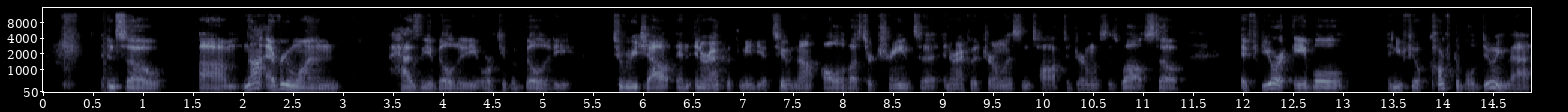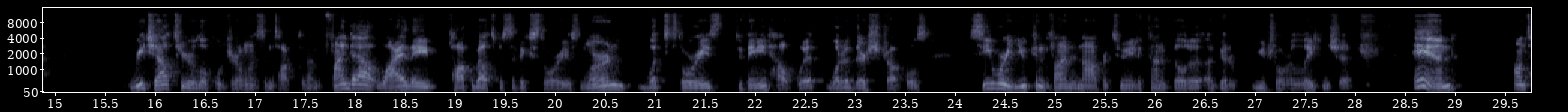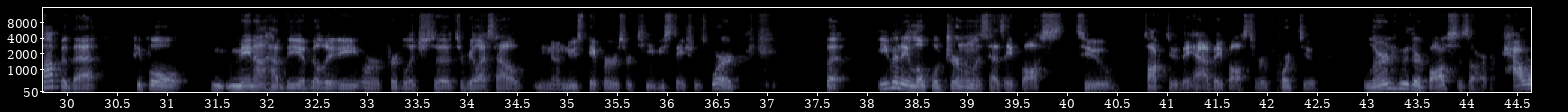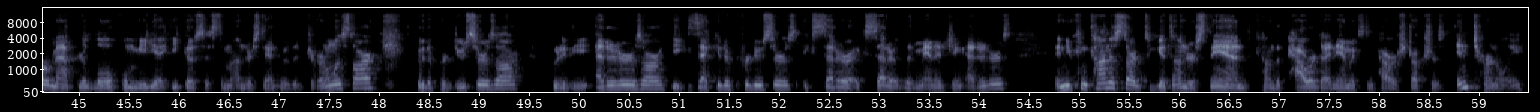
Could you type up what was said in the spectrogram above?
And so um, not everyone has the ability or capability to reach out and interact with media too. Not all of us are trained to interact with journalists and talk to journalists as well. So if you are able and you feel comfortable doing that reach out to your local journalists and talk to them. Find out why they talk about specific stories. Learn what stories do they need help with? What are their struggles see where you can find an opportunity to kind of build a, a good mutual relationship. And on top of that, people may not have the ability or privilege to, to realize how you know newspapers or TV stations work, but even a local journalist has a boss to talk to. They have a boss to report to. Learn who their bosses are. Power map your local media ecosystem. Understand who the journalists are, who the producers are, who the editors are, the executive producers, et cetera, et cetera, the managing editors. And you can kind of start to get to understand kind of the power dynamics and power structures internally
